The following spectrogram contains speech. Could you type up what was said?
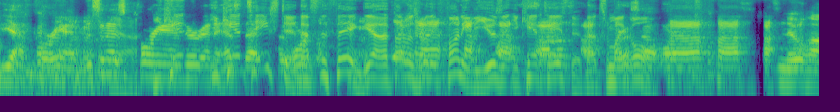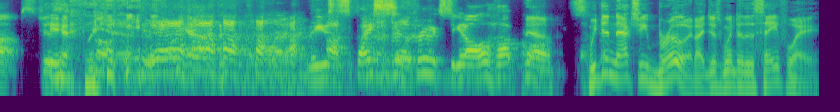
Yeah, coriander. This one has Yeah. coriander and You it can't that- taste the it. That's the thing. Yeah, I thought it was really funny to use it. You can't taste it. That's my goal. It's no hops. Just Yeah. They use spices and fruits to get all the hop Yeah. We didn't actually brew it. I just went to the Safeway.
